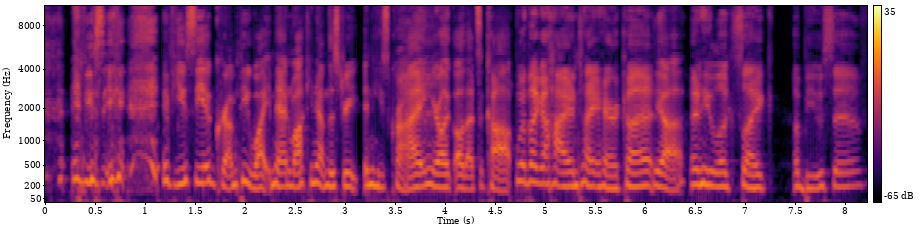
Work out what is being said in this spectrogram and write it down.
if you see if you see a grumpy white man walking down the street and he's crying, you're like, oh, that's a cop. with like a high and tight haircut. Yeah. And he looks like abusive.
